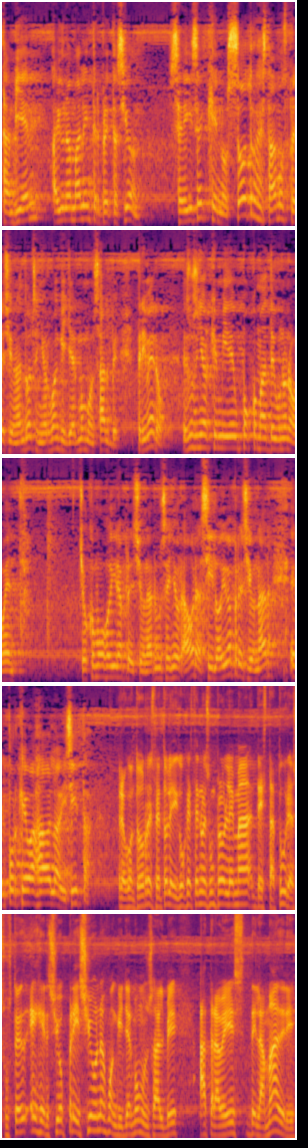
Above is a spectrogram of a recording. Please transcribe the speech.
también hay una mala interpretación. Se dice que nosotros estábamos presionando al señor Juan Guillermo Monsalve. Primero, es un señor que mide un poco más de 1,90 yo cómo voy a ir a presionar a un señor. Ahora, si lo iba a presionar, él por qué bajaba la visita. Pero con todo respeto le digo que este no es un problema de estaturas. Usted ejerció presión a Juan Guillermo Monsalve a través de la madre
